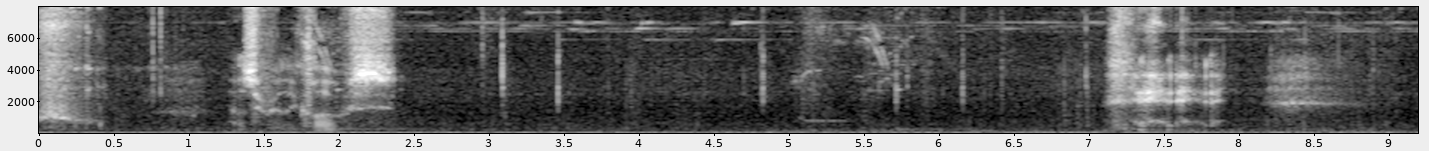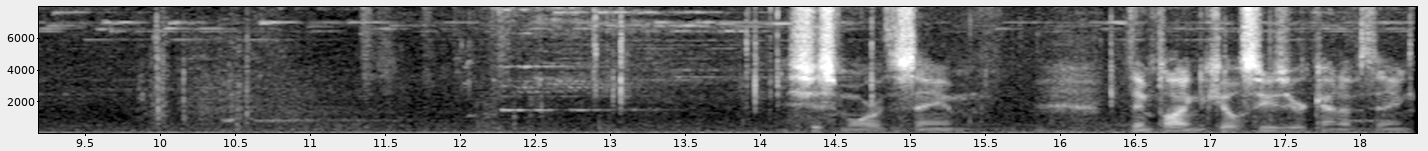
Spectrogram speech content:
Whew. That was really close. Just more of the same. Them plotting to kill Caesar kind of thing.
